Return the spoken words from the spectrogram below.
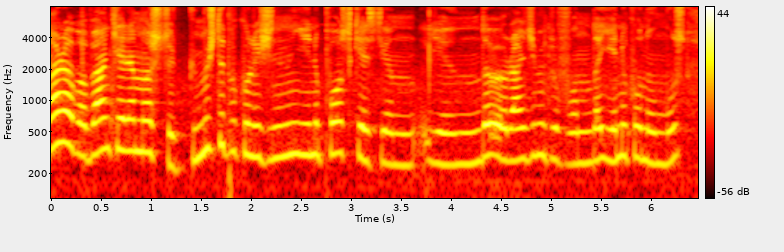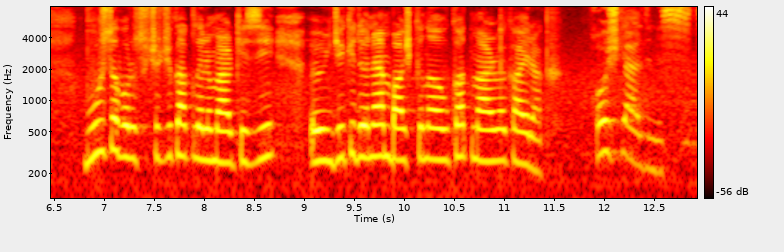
Merhaba ben Kerem Öztürk. Gümüştepe Koleji'nin yeni podcast yanı- yanında öğrenci mikrofonunda yeni konuğumuz Bursa Barosu Çocuk Hakları Merkezi önceki dönem başkanı avukat Merve Kayrak. Hoş geldiniz.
